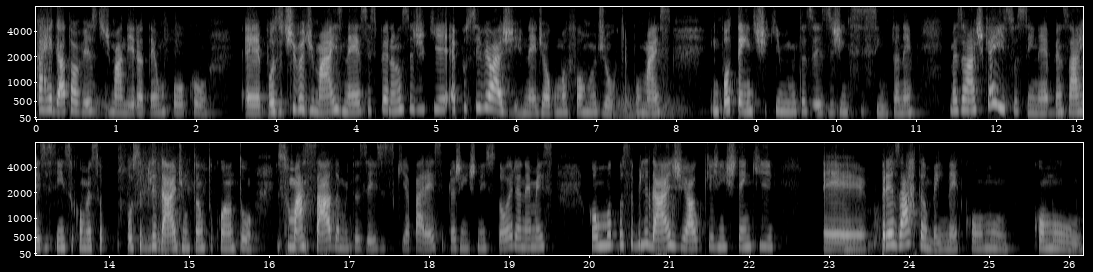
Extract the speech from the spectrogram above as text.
carregar talvez de maneira até um pouco é, positiva demais, né? Essa esperança de que é possível agir, né? De alguma forma ou de outra, por mais impotente que muitas vezes a gente se sinta, né? Mas eu acho que é isso, assim, né? Pensar a resistência como essa possibilidade um tanto quanto esfumaçada, muitas vezes, que aparece pra gente na história, né? Mas como uma possibilidade, algo que a gente tem que é, prezar também, né? Como, como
